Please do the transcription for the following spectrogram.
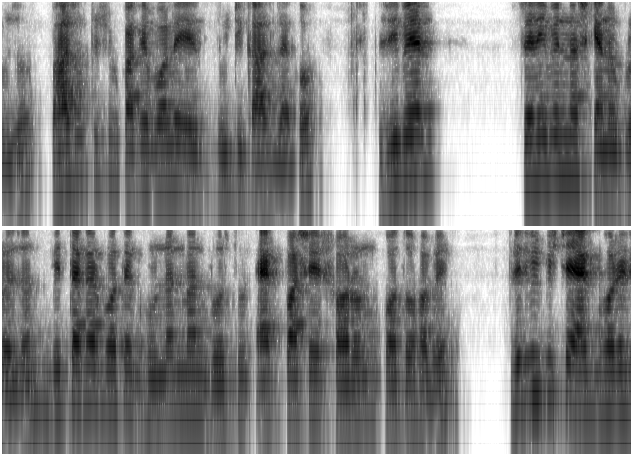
বুঝো? ভাজক টিস্যু কাকে বলে? এর দুইটি কাজ লেখো। জীবের শ্রেণীবিন্যাস কেন প্রয়োজন? বৃত্তাকার পথে ঘূর্ণায়মান বস্তুর এক পাশে সরণ কত হবে? পৃথিবী পৃষ্ঠে এক ভরের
